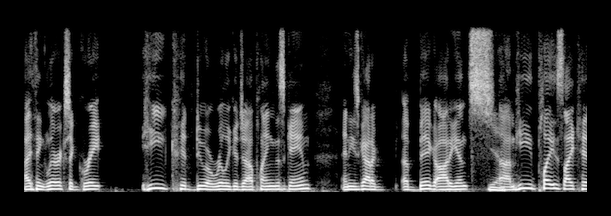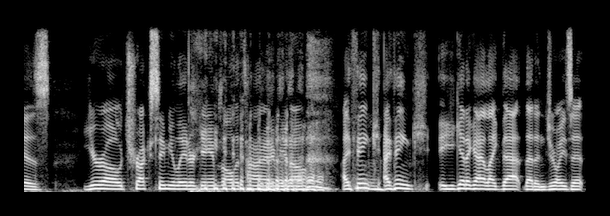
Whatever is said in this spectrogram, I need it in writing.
I think Lirik's a great. He could do a really good job playing this game, and he's got a a big audience. Yeah. Um, he plays like his Euro truck simulator games all the time. You know, I think I think you get a guy like that that enjoys it.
